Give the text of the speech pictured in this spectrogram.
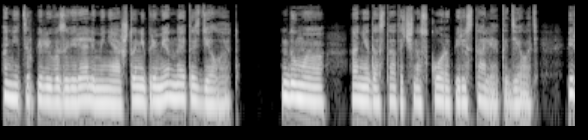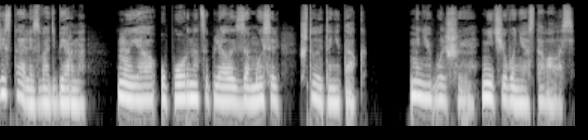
Они терпеливо заверяли меня, что непременно это сделают. Думаю, они достаточно скоро перестали это делать, перестали звать Берна, но я упорно цеплялась за мысль, что это не так. Мне больше ничего не оставалось.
